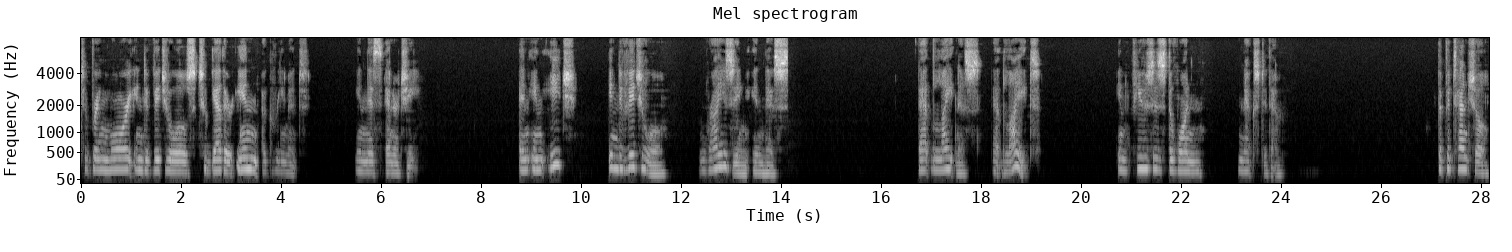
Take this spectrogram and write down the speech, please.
to bring more individuals together in agreement in this energy. And in each individual rising in this, that lightness, that light infuses the one next to them. The potential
